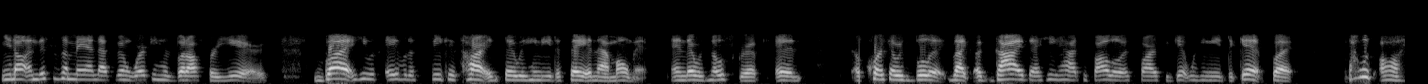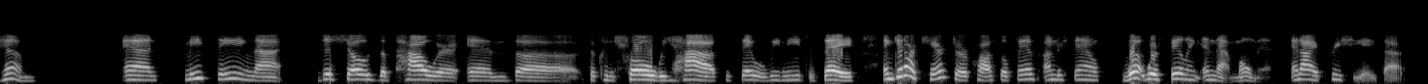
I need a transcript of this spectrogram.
You know, and this is a man that's been working his butt off for years, but he was able to speak his heart and say what he needed to say in that moment. And there was no script, and of course there was bullet like a guide that he had to follow as far as to get what he needed to get, but that was all him. And me seeing that just shows the power and the the control we have to say what we need to say and get our character across so fans understand what we're feeling in that moment. And I appreciate that.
